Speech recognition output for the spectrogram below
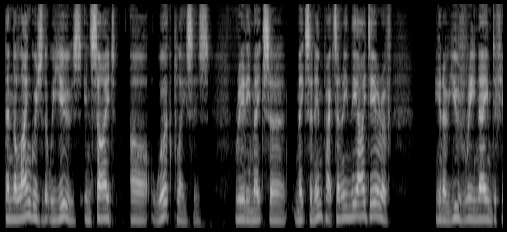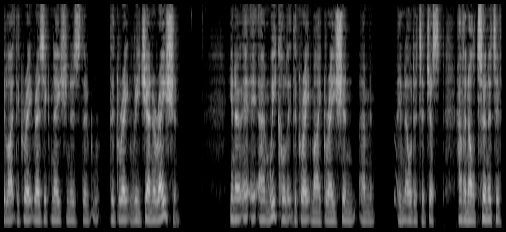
then the language that we use inside our workplaces really makes a makes an impact. I mean, the idea of you know you've renamed, if you like, the Great Resignation as the the Great Regeneration. You know, it, and we call it the Great Migration. Um, in order to just have an alternative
